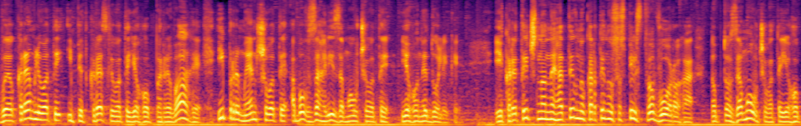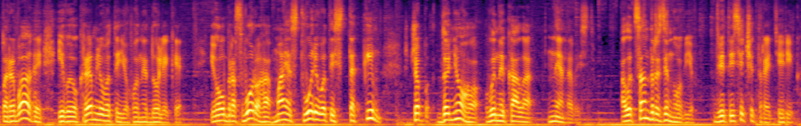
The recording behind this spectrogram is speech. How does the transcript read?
виокремлювати і підкреслювати його переваги, і применшувати або взагалі замовчувати його недоліки. І критично негативну картину суспільства ворога, тобто замовчувати його переваги і виокремлювати його недоліки. І образ ворога має створюватись таким, щоб до нього виникала ненависть. Олександр Зінов'єв, 2003 рік.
